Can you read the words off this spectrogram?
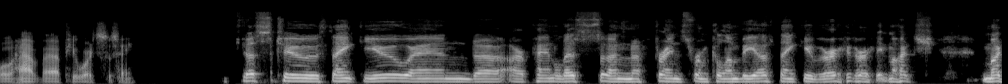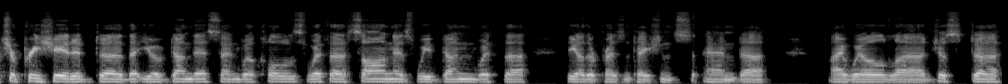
will have a few words to say. Just to thank you and uh, our panelists and friends from Columbia. Thank you very very much. Much appreciated uh, that you have done this, and we'll close with a song as we've done with uh, the other presentations and. I will uh, just uh,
